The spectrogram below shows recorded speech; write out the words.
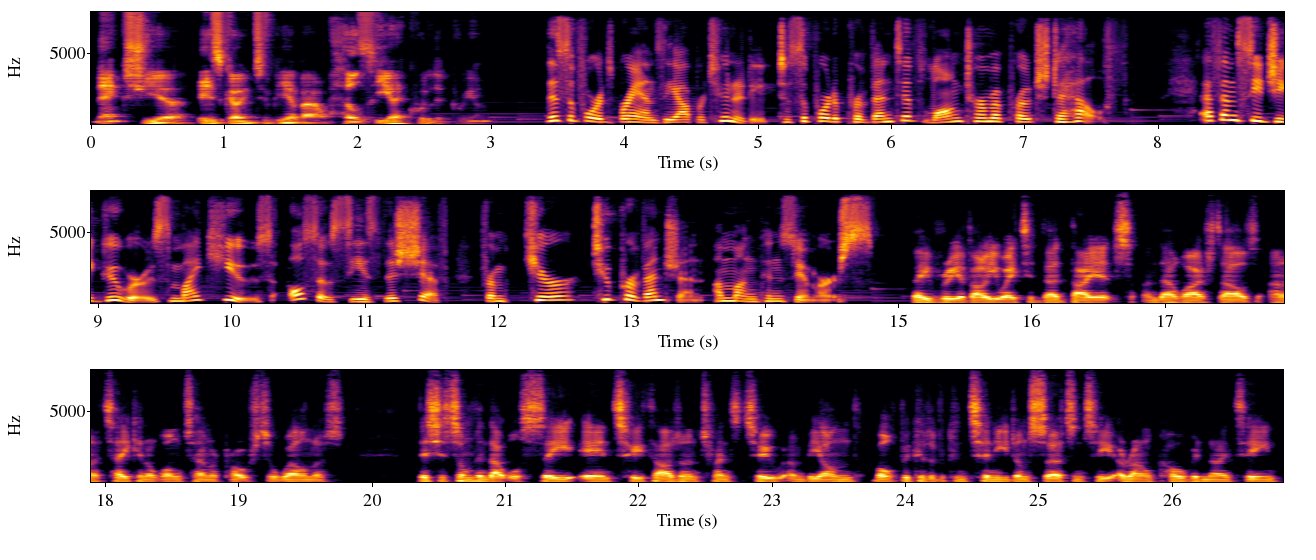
Next year is going to be about healthy equilibrium. This affords brands the opportunity to support a preventive long term approach to health. FMCG gurus Mike Hughes also sees this shift from cure to prevention among consumers. They've reevaluated their diets and their lifestyles and are taking a long term approach to wellness. This is something that we'll see in 2022 and beyond, both because of the continued uncertainty around COVID 19,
